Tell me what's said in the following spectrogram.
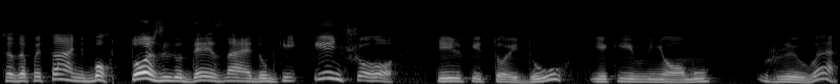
Це запитання, бо хто з людей знає думки іншого, тільки той дух, який в ньому живе.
